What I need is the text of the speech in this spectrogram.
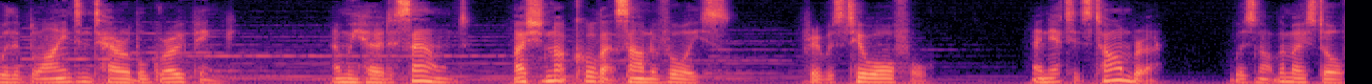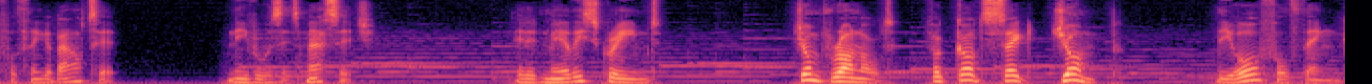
with a blind and terrible groping, and we heard a sound. I should not call that sound a voice, for it was too awful, and yet its timbre was not the most awful thing about it, neither was its message. It had merely screamed, Jump, Ronald! For God's sake, jump! The awful thing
